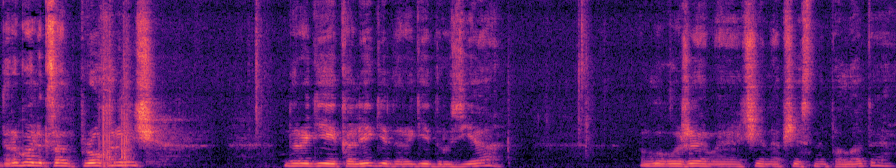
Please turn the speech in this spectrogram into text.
Дорогой Александр Прохорович, дорогие коллеги, дорогие друзья, уважаемые члены Общественной палаты,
